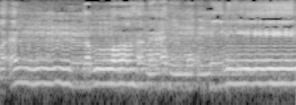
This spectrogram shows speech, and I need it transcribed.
وأن الله مع المؤمنين.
